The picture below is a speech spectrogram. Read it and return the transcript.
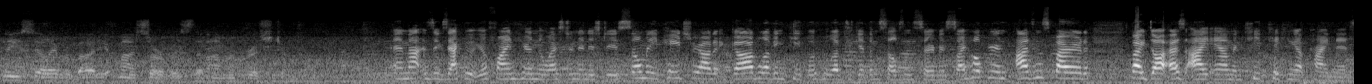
please tell everybody at my service that I'm a Christian. And that is exactly what you'll find here in the Western industry is so many patriotic, God-loving people who love to give themselves in service. So I hope you're as inspired by Dot as I am and keep kicking up kindness.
